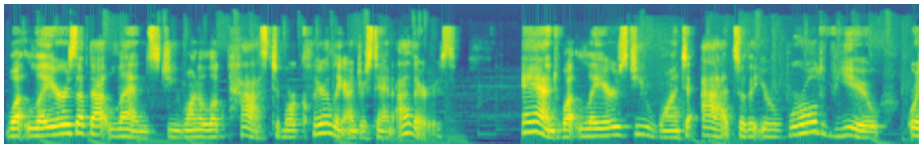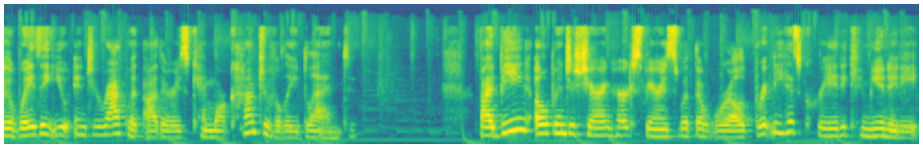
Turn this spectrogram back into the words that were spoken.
What layers of that lens do you want to look past to more clearly understand others? And what layers do you want to add so that your worldview or the way that you interact with others can more comfortably blend? By being open to sharing her experience with the world, Brittany has created community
